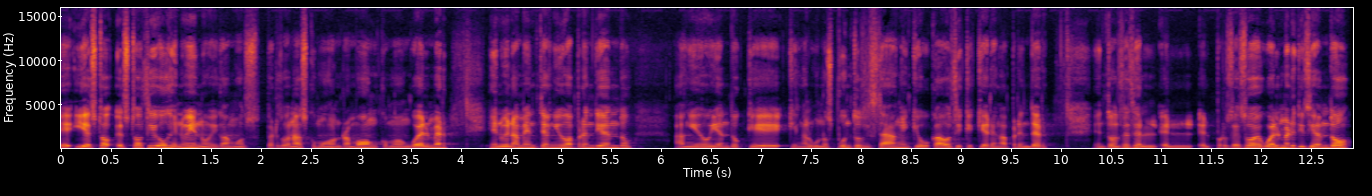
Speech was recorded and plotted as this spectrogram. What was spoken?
eh, y esto, esto ha sido genuino, digamos, personas como don Ramón, como don Welmer, genuinamente han ido aprendiendo, han ido viendo que, que en algunos puntos estaban equivocados y que quieren aprender. Entonces el, el- proceso de Welmer diciendo,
